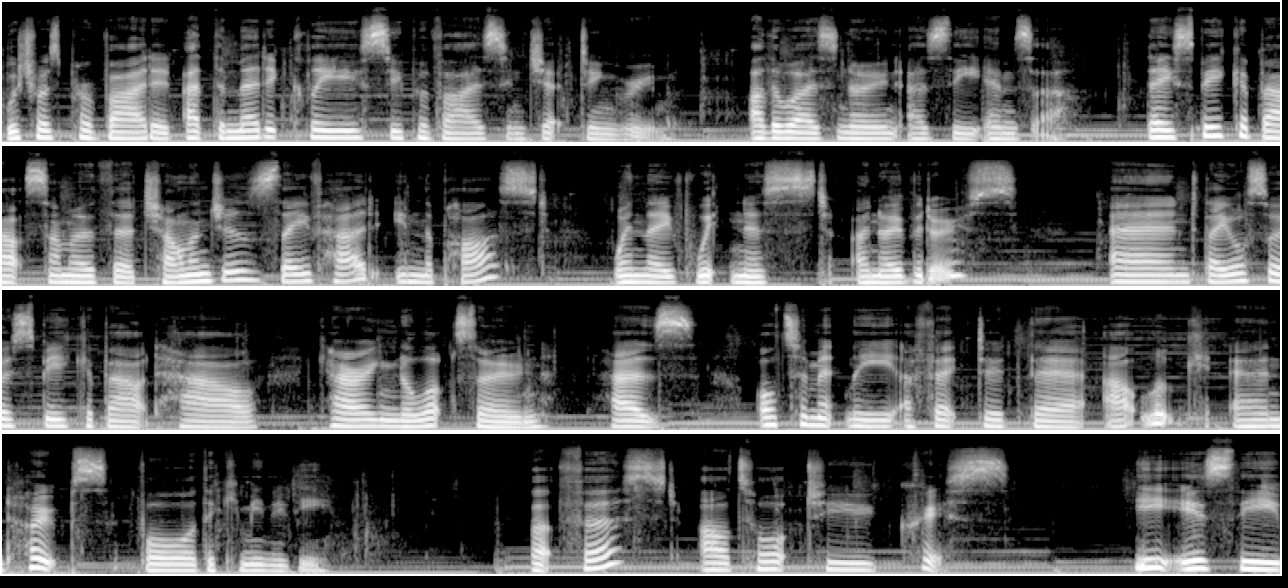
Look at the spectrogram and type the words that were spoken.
which was provided at the Medically Supervised Injecting Room otherwise known as the MSIR. They speak about some of the challenges they've had in the past when they've witnessed an overdose, and they also speak about how carrying naloxone has ultimately affected their outlook and hopes for the community. But first, I'll talk to Crios. He is the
